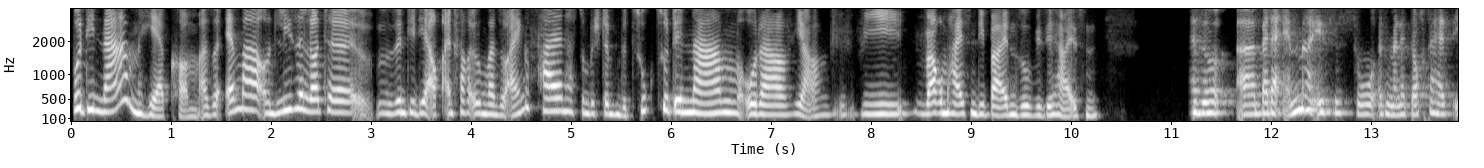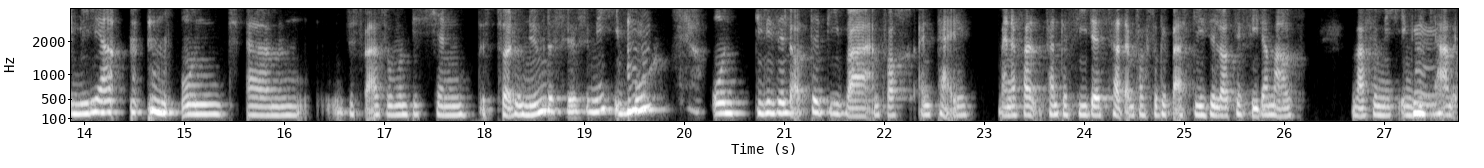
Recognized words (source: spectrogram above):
wo die Namen herkommen. Also Emma und Lieselotte, sind die dir auch einfach irgendwann so eingefallen? Hast du einen bestimmten Bezug zu den Namen? Oder ja, wie, warum heißen die beiden so, wie sie heißen? Also äh, bei der Emma ist es so, also meine Tochter heißt Emilia und ähm, das war so ein bisschen das Pseudonym dafür für mich im mhm. Buch. Und die Lieselotte, die war einfach ein Teil meiner Fa Fantasie, das hat einfach so gepasst, Lieselotte Federmaus war für mich irgendwie mhm. klar.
